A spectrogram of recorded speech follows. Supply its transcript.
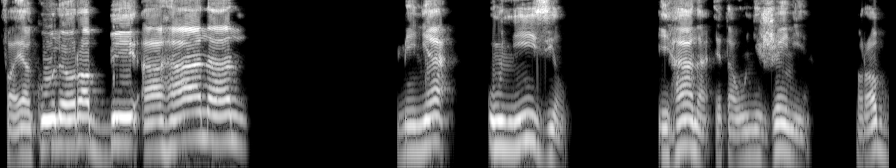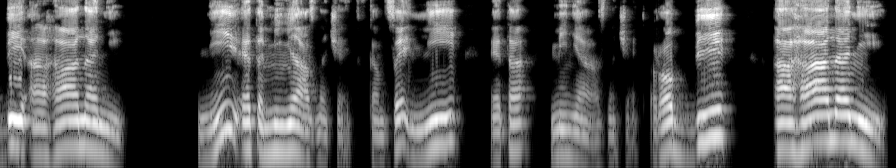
Фаякулю Рабби Аганан. Меня унизил. Игана – это унижение. Рабби Аганани. Ни – это меня означает. В конце ни – это меня означает. Рабби Аганани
